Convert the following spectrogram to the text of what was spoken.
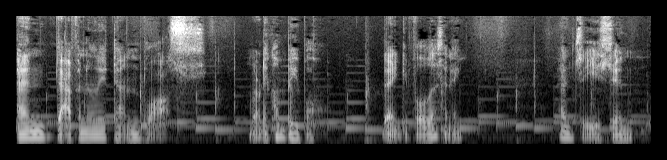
and definitely 10 plus. Welcome, people. Thank you for listening, and see you soon.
